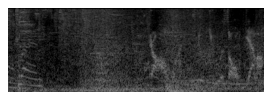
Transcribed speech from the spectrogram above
Wastelands. Oh, I knew you was all yellow.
